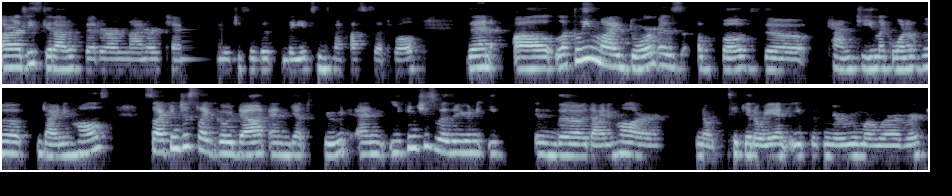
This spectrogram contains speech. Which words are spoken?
or at least get out of bed around 9 or 10, which is a bit late since my class is at 12. Then I'll, luckily my dorm is above the canteen, like one of the dining halls. So I can just like go down and get food and you can choose whether you're gonna eat in the dining hall or, you know, take it away and eat it in your room or wherever.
